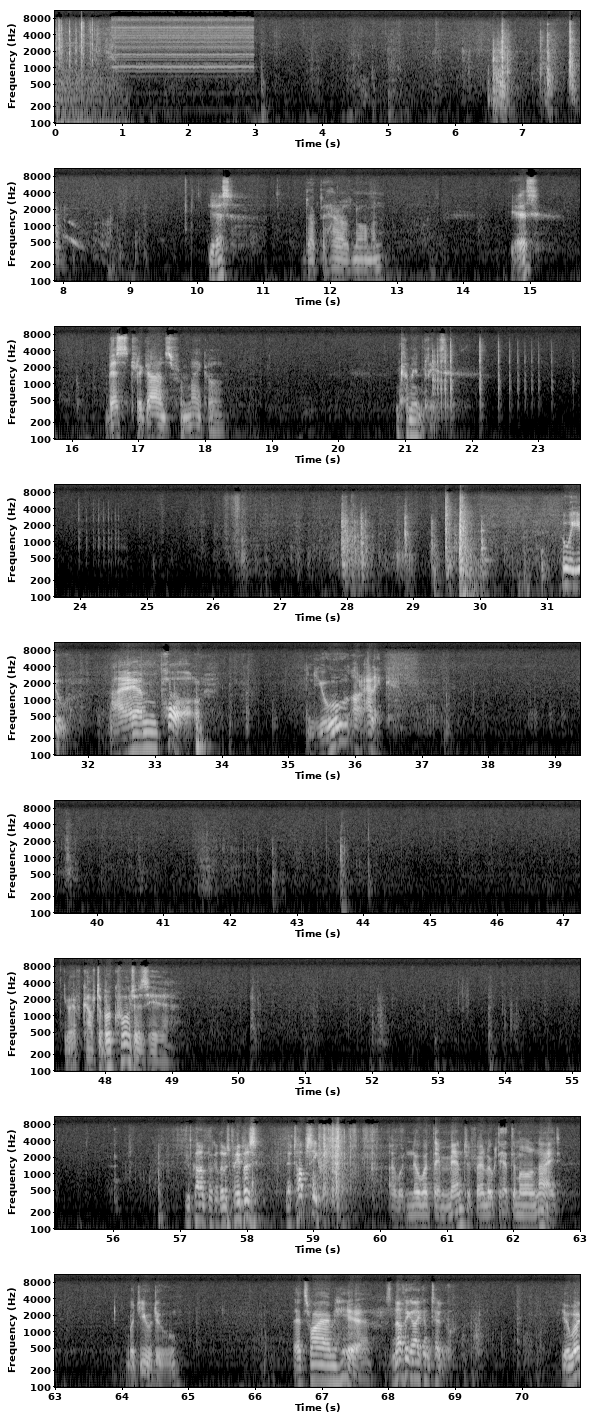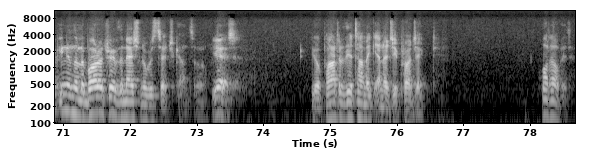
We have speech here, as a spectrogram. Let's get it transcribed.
Yes? Dr. Harold Norman. Yes? Best regards from Michael. Come in, please. Who are you? I am Paul. And you are Alec. You have comfortable quarters here. You can't look at those papers. They're top secret. I wouldn't know what they meant if I looked at them all night. But you do. That's why I'm here. There's nothing I can tell you. You're working in the laboratory of the National Research Council. Yes. You're part of the Atomic Energy Project. What of it?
